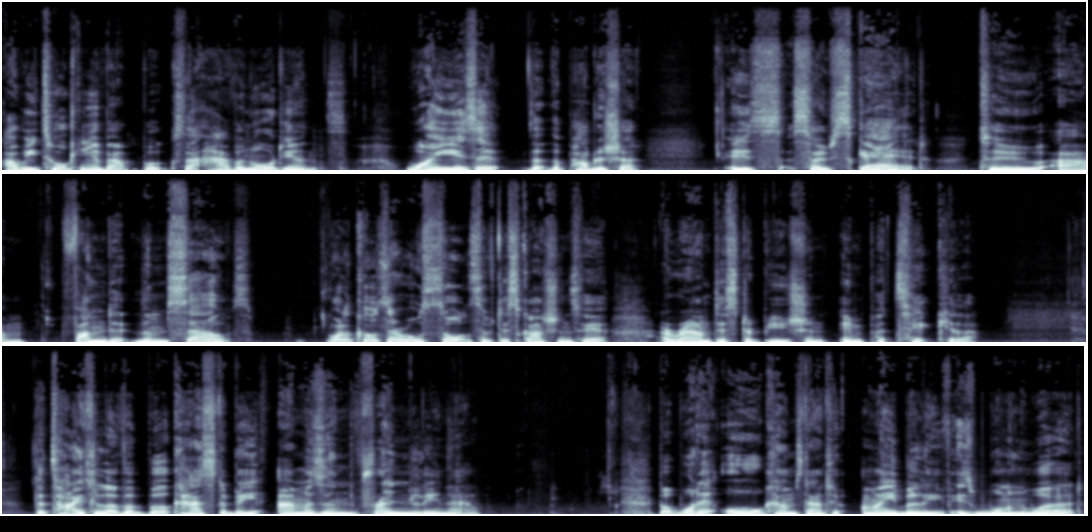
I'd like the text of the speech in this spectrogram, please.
Are we talking about books that have an audience? Why is it that the publisher is so scared to um, fund it themselves? Well, of course, there are all sorts of discussions here around distribution in particular. The title of a book has to be Amazon friendly now. But what it all comes down to, I believe, is one word.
